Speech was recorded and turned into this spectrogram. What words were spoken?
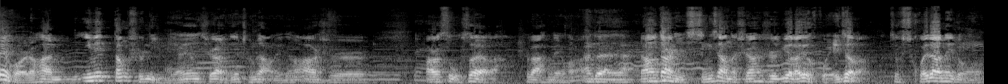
那会儿的话，因为当时你年龄实际上已经成长了，已经二十二十四五岁了，是吧？那会儿啊，对对对。然后，但是你形象呢，实际上是越来越回去了，就是回到那种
